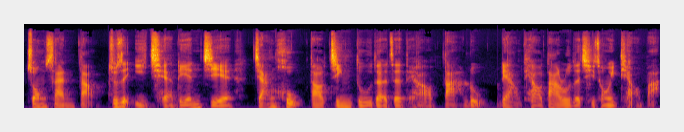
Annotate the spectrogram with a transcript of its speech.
中山道，就是以前连接江户到京都的这条大路，两条大路的其中一条吧。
